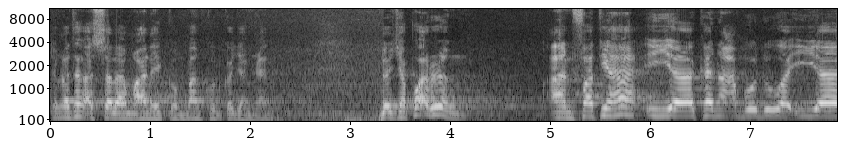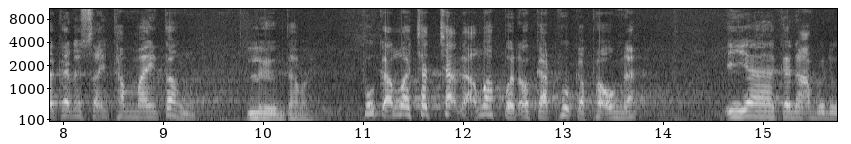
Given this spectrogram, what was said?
จนกระทั่งอัสสลามุอะลัยกุมบางคนก็อย่างนั้น โดยเฉพาะเรื่องอ่านฟาติฮะอียาคนะบูดูอียาคนะไซทำไมต้องลืมทำไมพูดกับอัลลอฮ์ชัดๆแล้วอัลลอฮ์เปิดโอกาสพูดกับพระองค์นะอียาคนะบูดู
